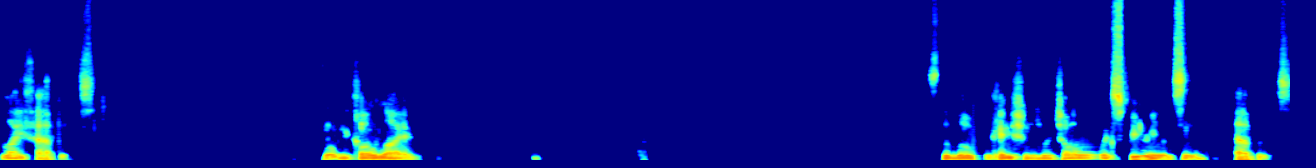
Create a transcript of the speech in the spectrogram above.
life happens, what we call life. It's the location in which all experiencing happens.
